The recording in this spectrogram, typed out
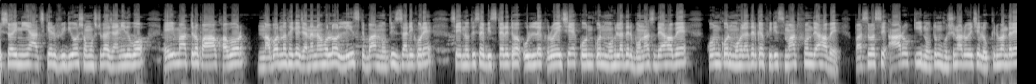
বিষয় নিয়ে আজকের ভিডিও সমস্তটা জানিয়ে দেবো। এইমাত্র পাওয়া খবর নবান্ন থেকে জানানো হলো লিস্ট বা নোটিশ জারি করে সেই নোটিশে বিস্তারিত উল্লেখ রয়েছে, কোন কোন মহিলাদের বোনাস দেওয়া হবে, কোন কোন মহিলাদেরকে ফ্রি স্মার্টফোন দেওয়া হবে, পাশাপাশি আরও কি নতুন ঘোষণা রয়েছে লক্ষ্মীর ভান্ডারে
